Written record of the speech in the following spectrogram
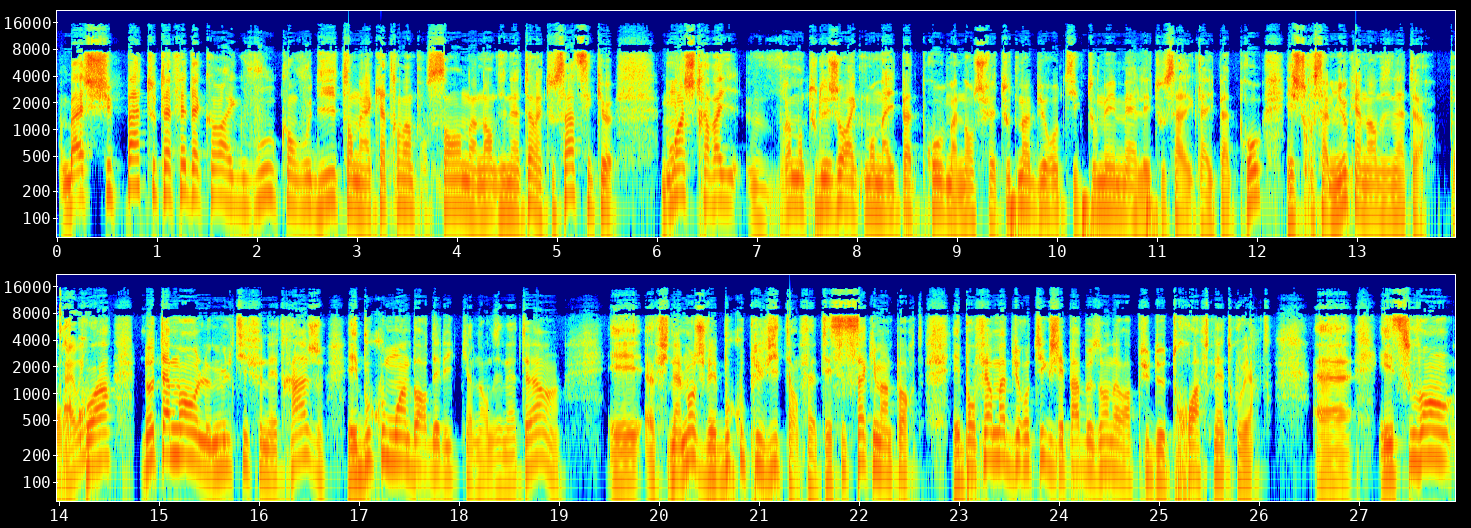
Bah, je suis pas tout à fait d'accord avec vous quand vous dites on est à 80% d'un ordinateur et tout ça. C'est que moi, je travaille vraiment tous les jours avec mon iPad Pro. Maintenant, je fais toute ma bureautique, tous mes mails et tout ça avec l'iPad Pro, et je trouve ça mieux qu'un ordinateur. Ah Pourquoi Notamment le multifenêtrage est beaucoup moins bordélique qu'un ordinateur et euh, finalement je vais beaucoup plus vite en fait et c'est ça qui m'importe. Et pour faire ma bureautique, j'ai pas besoin d'avoir plus de trois fenêtres ouvertes. Euh, et souvent,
